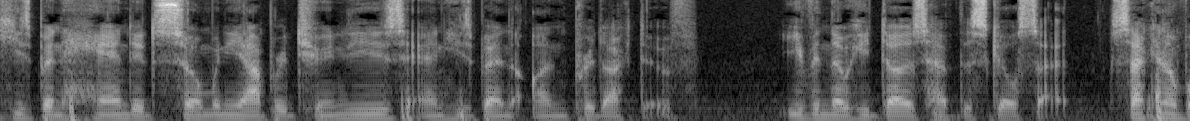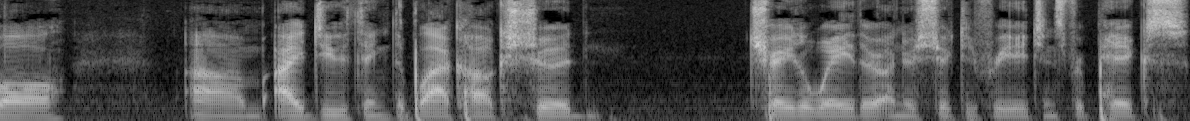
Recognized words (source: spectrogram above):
he's been handed so many opportunities and he's been unproductive, even though he does have the skill set. Second of all, um, I do think the Blackhawks should trade away their unrestricted free agents for picks.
